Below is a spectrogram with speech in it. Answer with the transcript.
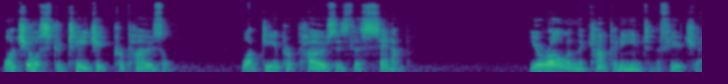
What's your strategic proposal? What do you propose as the setup? Your role in the company into the future.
